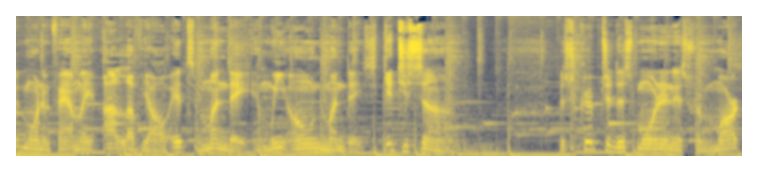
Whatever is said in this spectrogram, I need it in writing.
Good morning, family. I love y'all. It's Monday, and we own Mondays. Get you some. The scripture this morning is from Mark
